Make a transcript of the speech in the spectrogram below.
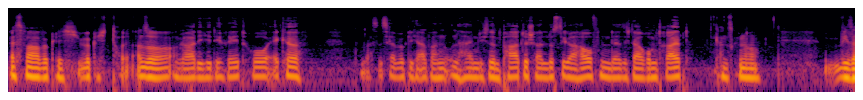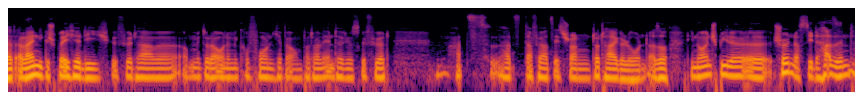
es war wirklich, wirklich toll. Also gerade hier die Retro-Ecke, das ist ja wirklich einfach ein unheimlich sympathischer, lustiger Haufen, der sich da rumtreibt. Ganz genau. Wie gesagt, allein die Gespräche, die ich geführt habe, ob mit oder ohne Mikrofon, ich habe ja auch ein paar tolle Interviews geführt, hat's, hat's, dafür hat es sich schon total gelohnt. Also die neuen Spiele, äh, schön, dass die da sind,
